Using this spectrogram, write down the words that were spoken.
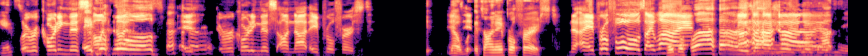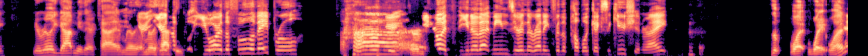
cancer. We're recording this April on not, Fools. we're recording this on not April first. No, It's- it's on April first. No, April Fools, I April lied. You, got me. You got me. You really got me there, Kai. I'm really, I'm You're- really you're happy. the, you are the fool of April. Ah. You know it. You know that means you're in the running for the public execution, right? The- what? Wait, what? At,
